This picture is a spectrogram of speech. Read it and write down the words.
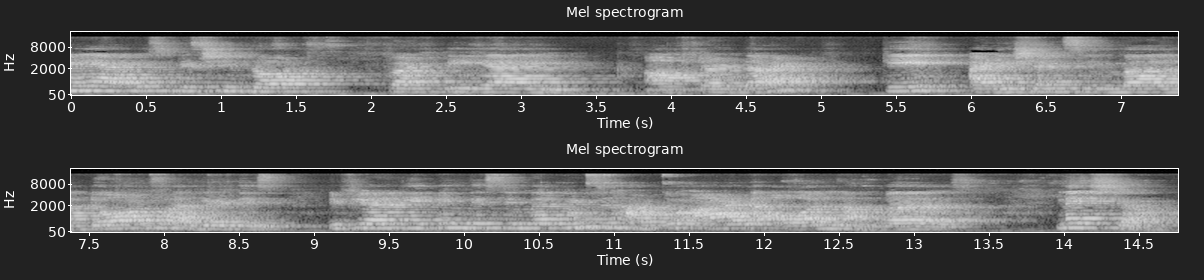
many apples did she brought? 28. After that, keep addition symbol. Don't forget this. If you are keeping this symbol means you have to add all numbers. Next, up.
